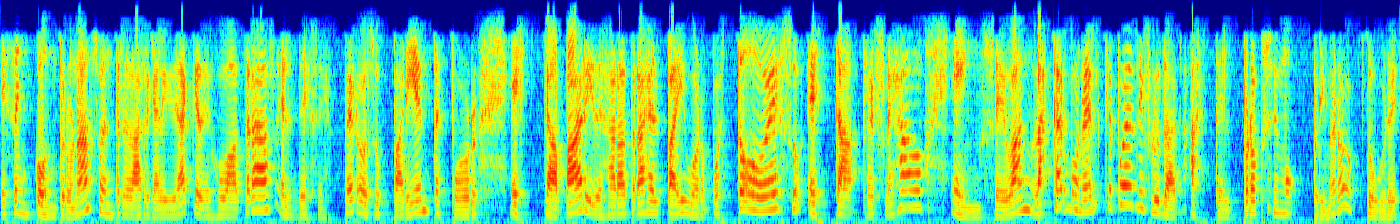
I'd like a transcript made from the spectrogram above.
ese encontronazo entre la realidad que dejó atrás, el desespero de sus parientes por escapar y dejar atrás el país. Bueno, pues todo eso está reflejado en Se van las Carbonell, que puede pueden disfrutar hasta el próximo primero de octubre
